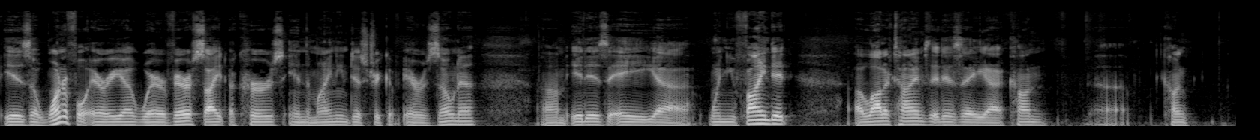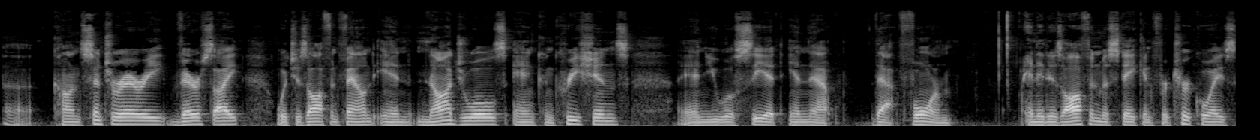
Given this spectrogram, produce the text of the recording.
is a wonderful area where variscite occurs in the mining district of Arizona. Um, it is a, uh, when you find it, a lot of times it is a uh, con, uh, con uh, concentrary variscite, which is often found in nodules and concretions, and you will see it in that that form. And it is often mistaken for turquoise.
